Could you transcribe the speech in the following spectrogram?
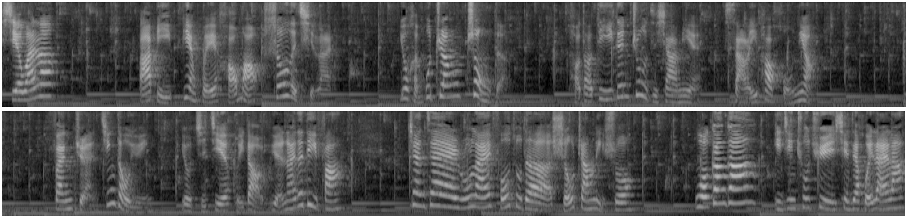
写完了，把笔变回毫毛，收了起来。又很不庄重的跑到第一根柱子下面，撒了一泡猴尿，翻转筋斗云，又直接回到原来的地方，站在如来佛祖的手掌里说：“我刚刚已经出去，现在回来啦，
